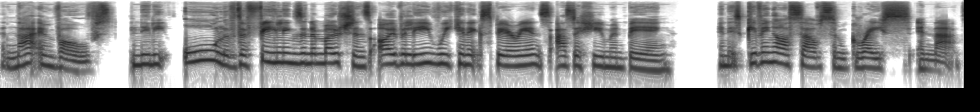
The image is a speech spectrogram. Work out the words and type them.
and that involves nearly all of the feelings and emotions I believe we can experience as a human being. And it's giving ourselves some grace in that.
